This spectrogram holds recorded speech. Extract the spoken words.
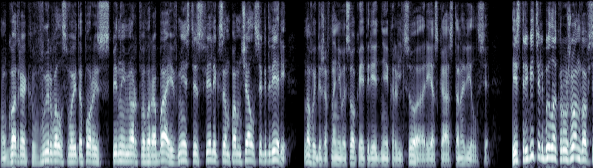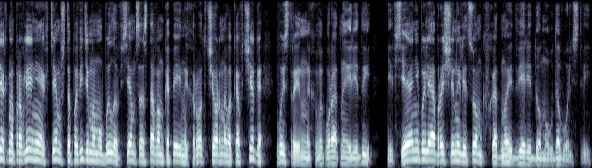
Готрик вырвал свой топор из спины мертвого раба и вместе с Феликсом помчался к двери, но, выбежав на невысокое переднее крыльцо, резко остановился. Истребитель был окружен во всех направлениях тем, что, по-видимому, было всем составом копейных рот черного ковчега, выстроенных в аккуратные ряды, и все они были обращены лицом к входной двери Дома удовольствий.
